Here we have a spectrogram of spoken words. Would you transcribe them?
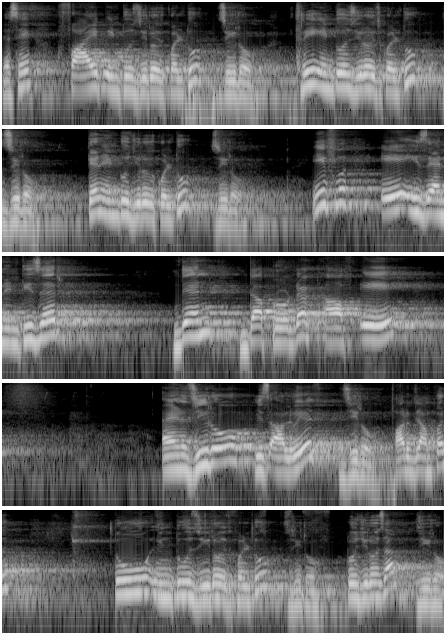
जैसे five into zero equal to zero three into zero equal to zero ten into zero equal to zero if A is an integer then the product of A and zero is always zero for example two into zero equal to zero two zero ज़ा zero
